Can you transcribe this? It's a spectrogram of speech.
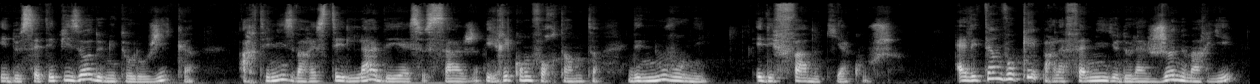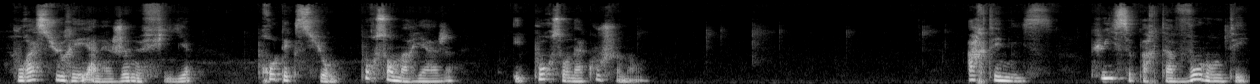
Et de cet épisode mythologique, Artémis va rester la déesse sage et réconfortante des nouveau-nés et des femmes qui accouchent. Elle est invoquée par la famille de la jeune mariée pour assurer à la jeune fille protection pour son mariage et pour son accouchement. Artémis, puisse par ta volonté,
